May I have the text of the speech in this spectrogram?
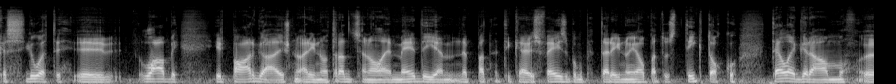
kas ļoti labi ir pārgājuši nu, arī no tradicionālajiem mēdījiem mēdījiem, ne pat ne tikai uz Facebook, bet arī nu, jau pat uz TikToku, Telegramu, e,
